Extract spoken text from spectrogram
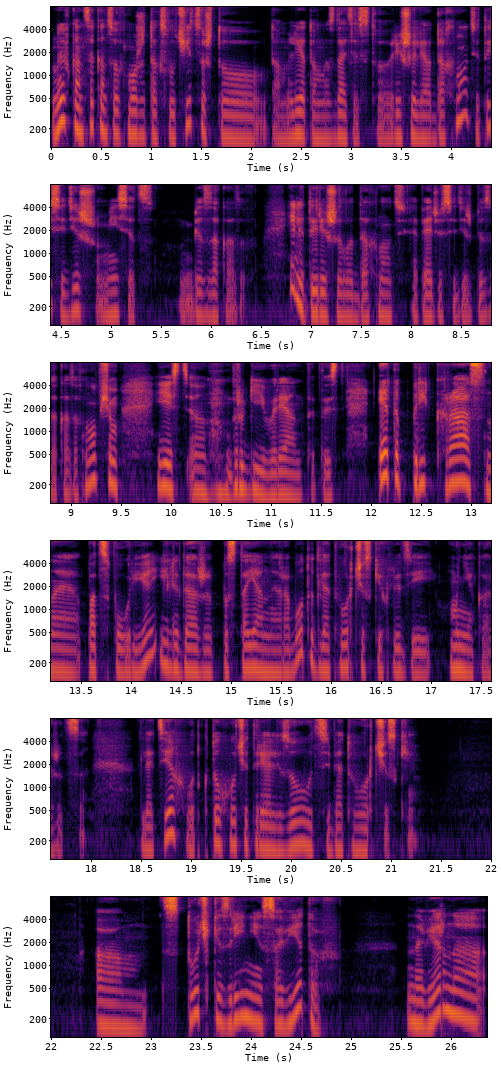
ну и в конце концов может так случиться, что там летом издательство решили отдохнуть, и ты сидишь месяц без заказов. Или ты решил отдохнуть, опять же сидишь без заказов. Ну, в общем, есть э, другие варианты. То есть это прекрасное подспорье или даже постоянная работа для творческих людей, мне кажется. Для тех, вот, кто хочет реализовывать себя творчески. Эм, с точки зрения советов, наверное,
